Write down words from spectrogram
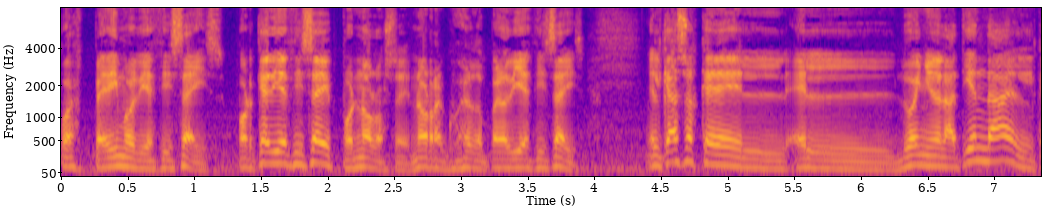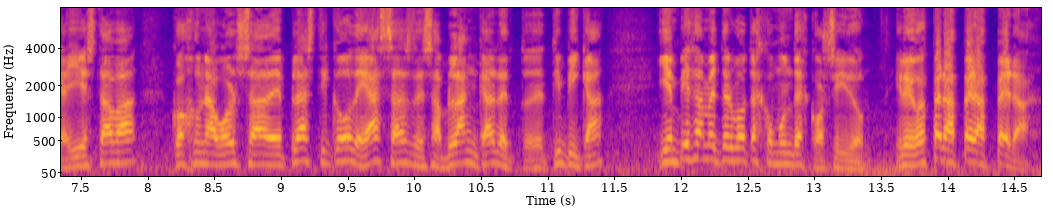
pues pedimos 16. ¿Por qué 16? Pues no lo sé, no recuerdo, pero 16. El caso es que el, dueño de la tienda, el que allí estaba, coge una bolsa de plástico, de asas, de esa blanca, de, típica, y empieza a meter botes como un descosido. Y le digo, espera, espera, espera.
